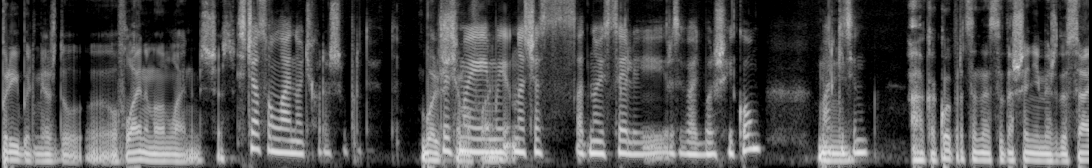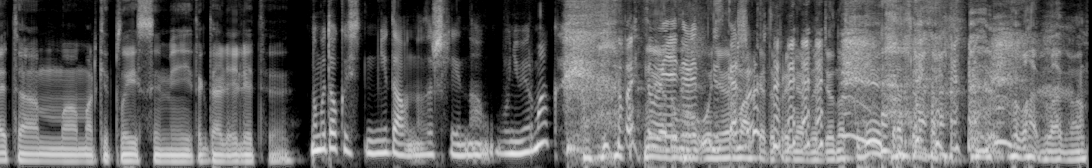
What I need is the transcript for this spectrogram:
прибыль между э, оффлайном и онлайном сейчас. Сейчас онлайн очень хорошо продает. Больше, То есть мы, мы- у нас сейчас одной из целей развивать больше и-ком, маркетинг. А какое процентное соотношение между сайтом, а, маркетплейсами и так далее? Или это... Ну, мы только недавно зашли на универмаг, Ну, поэтому я я тебе не универмаг это примерно 99%. Ну ладно, ладно.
